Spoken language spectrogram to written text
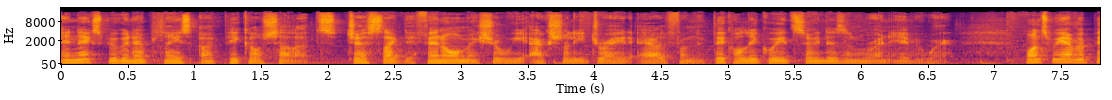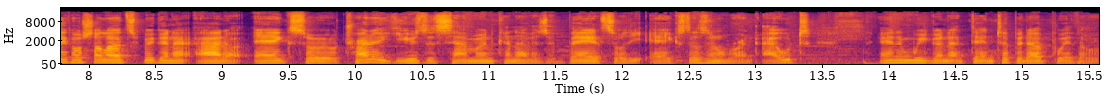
And next we're gonna place our pickled shallots. Just like the fennel, make sure we actually dry it out from the pickle liquid so it doesn't run everywhere. Once we have a pickled shallots, we're gonna add our eggs. So try to use the salmon kind of as a bed so the eggs doesn't run out and we're gonna then top it up with our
